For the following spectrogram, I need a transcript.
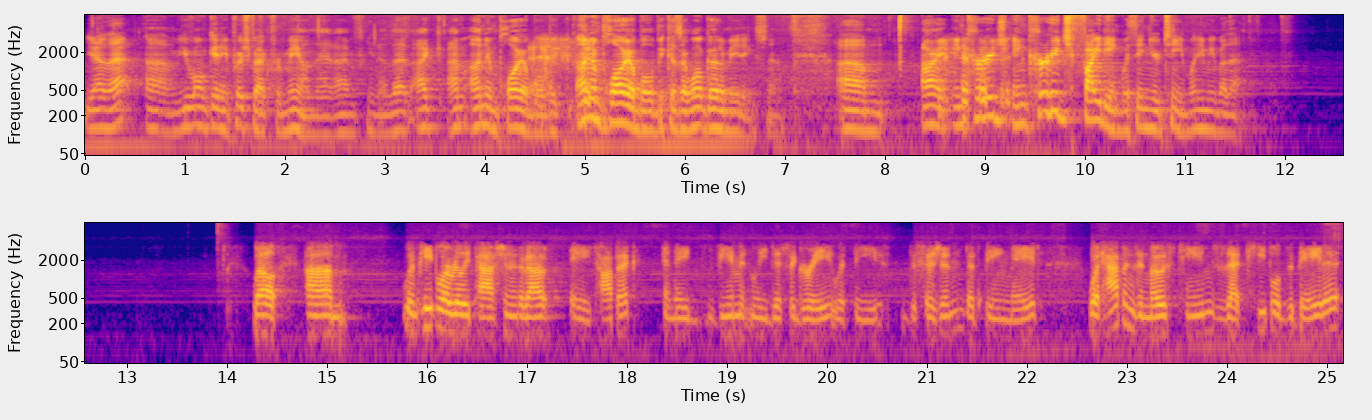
Yeah, that um, you won't get any pushback from me on that. I've you know that I I'm unemployable be, unemployable because I won't go to meetings now. Um, all right, encourage encourage fighting within your team. What do you mean by that? Well, um, when people are really passionate about a topic and they vehemently disagree with the decision that's being made, what happens in most teams is that people debate it,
